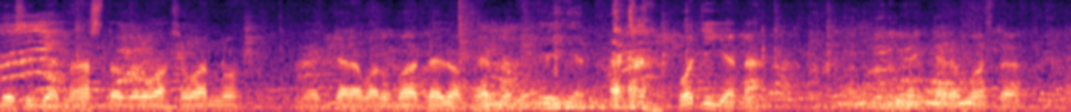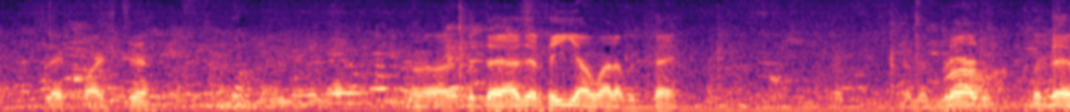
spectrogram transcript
બેસી ગયા નાસ્તો કરવા સવારનો. અને અત્યારે અમારું બધા જો ફેમિલી પહોંચી ગયા હતા અત્યારે મસ્ત બ્રેકફાસ્ટ છે. બધા હાજર થઈ ગયા અમારા બધાએ અને બ્રેડ બધા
